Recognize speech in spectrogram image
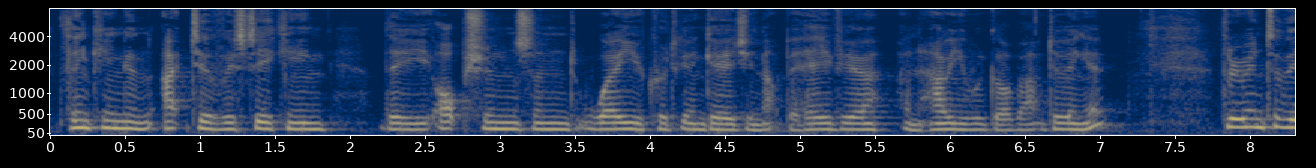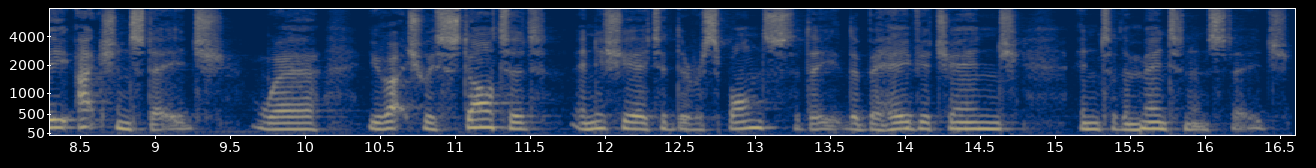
thinking and actively seeking the options and where you could engage in that behaviour and how you would go about doing it, through into the action stage where you've actually started, initiated the response, the, the behaviour change into the maintenance stage.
